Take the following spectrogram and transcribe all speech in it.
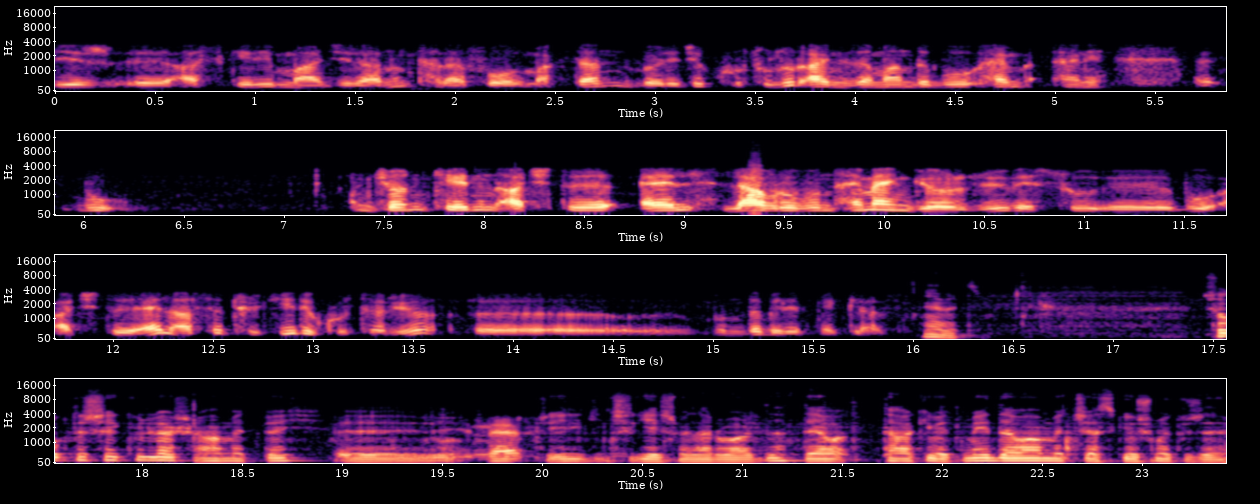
bir e, askeri maceranın tarafı olmaktan böylece kurtulur. Aynı zamanda bu hem hani e, bu John Kerry'nin açtığı el, Lavrov'un hemen gördüğü ve su, e, bu açtığı el aslında Türkiye'yi de kurtarıyor. E, bunu da belirtmek lazım. Evet. Çok teşekkürler Ahmet Bey. Ee, ilginç gelişmeler vardı. Deva takip etmeye devam edeceğiz. Görüşmek üzere.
